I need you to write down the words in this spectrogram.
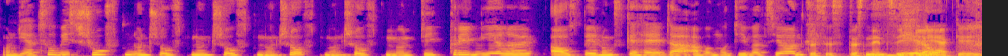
Und die Azubis schuften und schuften und schuften und schuften und schuften und die kriegen ihre Ausbildungsgehälter, aber Motivation. Das ist, das nennt sich zero. Lehrgeld.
